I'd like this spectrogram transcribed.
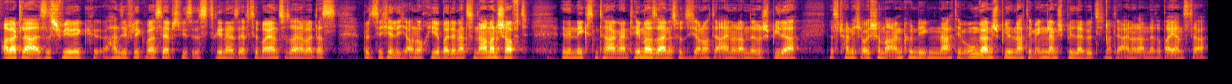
aber klar, es ist schwierig. Hansi Flick weiß selbst, wie es ist, Trainer des FC Bayern zu sein, aber das wird sicherlich auch noch hier bei der Nationalmannschaft in den nächsten Tagen ein Thema sein. Es wird sich auch noch der ein oder andere Spieler das kann ich euch schon mal ankündigen. Nach dem Ungarn-Spiel, nach dem England-Spiel, da wird sich noch der ein oder andere Bayern-Star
